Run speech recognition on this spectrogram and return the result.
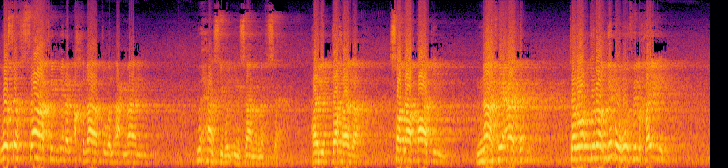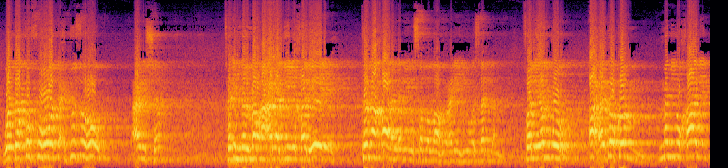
وسفساف من الأخلاق والأعمال؟ يحاسب الإنسان نفسه. هل اتخذ صداقات نافعة ترغبه في الخير وتكفه وتحجزه عن الشر. فإن المرء على دين خليله كما قال النبي صلى الله عليه وسلم فلينظر أحدكم من يخالل.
